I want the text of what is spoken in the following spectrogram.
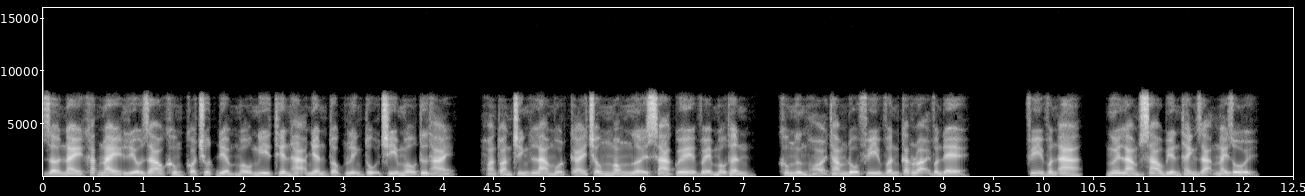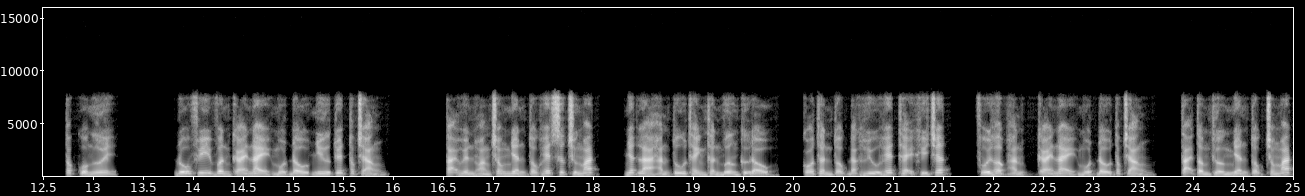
Giờ này khắc này Liễu Giao không có chút điểm mẫu nghi thiên hạ nhân tộc lĩnh tụ chi mẫu tư thái, hoàn toàn chính là một cái trông mong người xa quê về mẫu thân, không ngừng hỏi thăm Đỗ Phi Vân các loại vấn đề. Phi Vân a, ngươi làm sao biến thành dạng này rồi? Tóc của ngươi. Đỗ Phi Vân cái này một đầu như tuyết tóc trắng. Tại huyền hoàng trong nhân tộc hết sức trứng mắt, nhất là hắn tu thành thần vương cự đầu, có thần tộc đặc hữu hết thể khí chất, phối hợp hắn cái này một đầu tóc trắng, tại tầm thường nhân tộc trong mắt,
